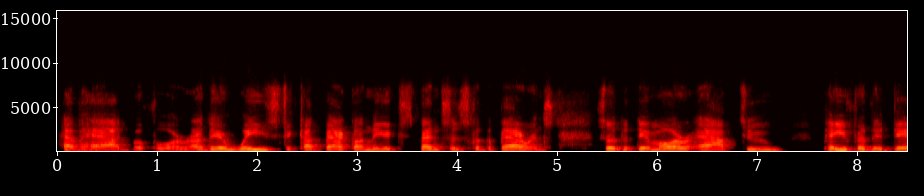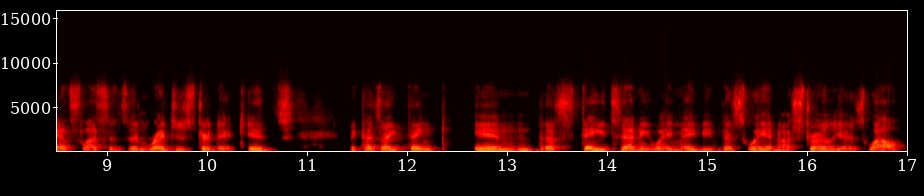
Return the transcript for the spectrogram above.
have had before? Are there ways to cut back on the expenses for the parents so that they're more apt to pay for their dance lessons and register their kids? Because I think in the States, anyway, maybe this way in Australia as well,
